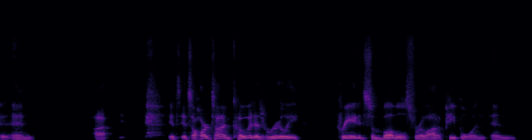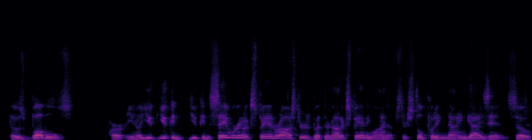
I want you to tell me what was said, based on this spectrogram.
and I, it's it's a hard time. Covid has really created some bubbles for a lot of people and and those bubbles are you know you you can you can say we're going to expand rosters but they're not expanding lineups. They're still putting nine guys in. So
